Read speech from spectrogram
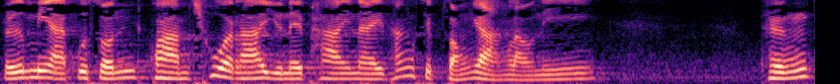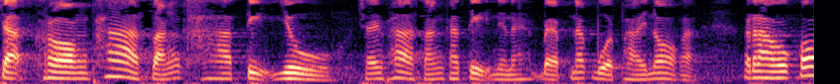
หรือมีอกุศลความชั่วร้ายอยู่ในภายในทั้ง 12 อย่างเหล่านี้ ถึงจะครองผ้าสังคาติอยู่ ใช้ผ้าสังคติเนี่ยนะแบบนักบวชภายนอกอะ่ะ เราก็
